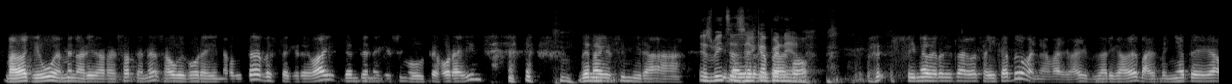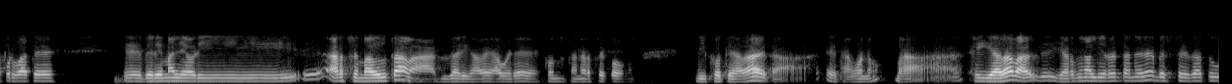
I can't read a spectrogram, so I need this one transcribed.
Badakigu hemen ari gara esaten, ez? Hau gora egin dute, beste ere bai, den denek ezingo dute gora egin. Denak ezin dira... Ez bintza zelkapenean. Zeina berditako zailkatu, baina bai, bai, dudari gabe, bai, bainate apur bate e, bere maila hori hartzen baduta, ba, dudari gabe hau ere kondutan hartzeko bikotea da, eta, eta bueno, ba, egia da, ba, jardunaldi horretan ere, beste datu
